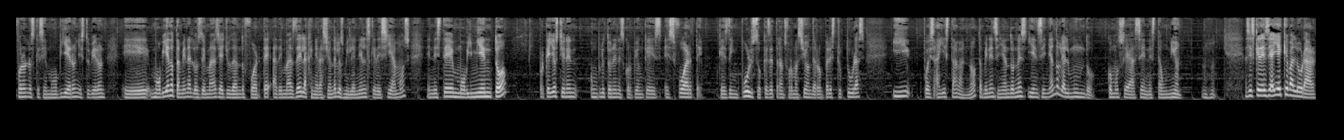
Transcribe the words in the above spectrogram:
fueron los que se movieron y estuvieron eh, moviendo también a los demás y ayudando fuerte, además de la generación de los millennials que decíamos, en este movimiento, porque ellos tienen un Plutón en escorpión que es, es fuerte, que es de impulso, que es de transformación, de romper estructuras. Y pues ahí estaban, ¿no? También enseñándonos y enseñándole al mundo cómo se hace en esta unión. Así es que desde ahí hay que valorar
